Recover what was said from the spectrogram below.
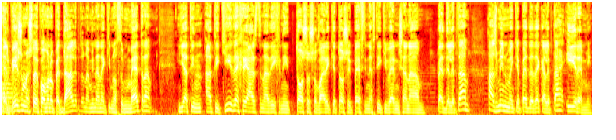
Ελπίζουμε στο επόμενο πεντάλεπτο να μην ανακοινωθούν μέτρα για την Αττική. Δεν χρειάζεται να δείχνει τόσο σοβαρή και τόσο υπεύθυνη αυτή η κυβέρνηση ανά πέντε λεπτά. Α μείνουμε και 5-10 λεπτά ήρεμοι.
